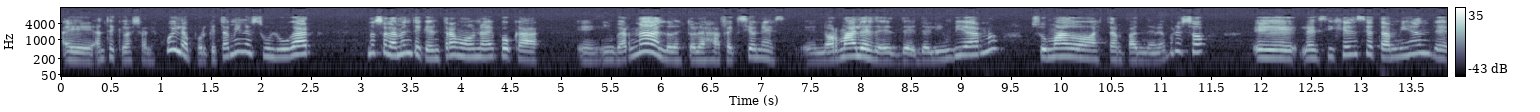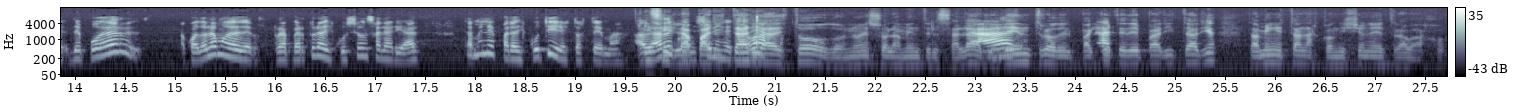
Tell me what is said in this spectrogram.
antes que vaya a la escuela, porque también es un lugar, no solamente que entramos en una época invernal, donde están las afecciones normales del invierno, sumado a esta pandemia. Por eso la exigencia también de, de poder, cuando hablamos de reapertura de discusión salarial, también es para discutir estos temas. sí, la paritaria es todo, no es solamente el salario. Dentro del paquete de paritaria también están las condiciones de trabajo.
